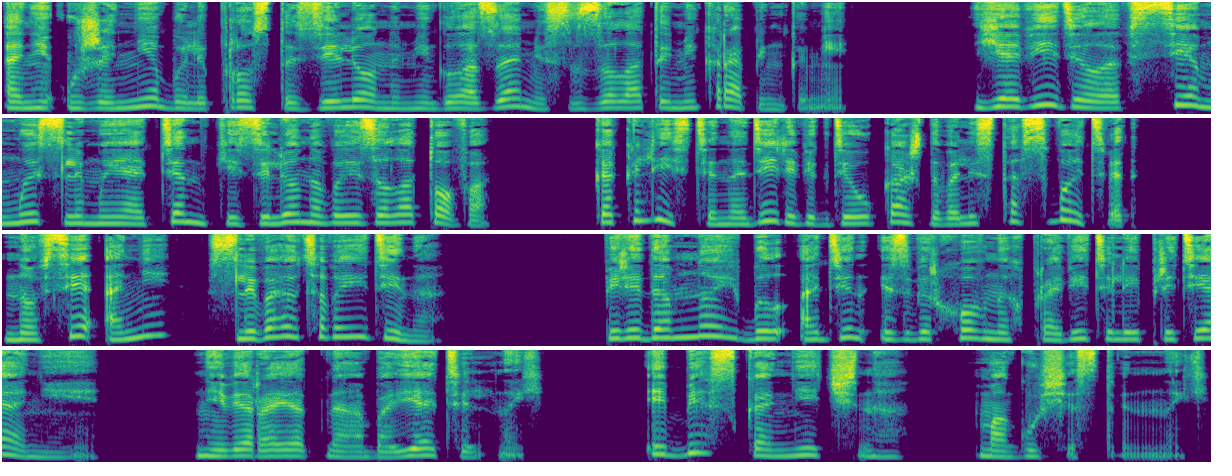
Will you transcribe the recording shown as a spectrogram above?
Они уже не были просто зелеными глазами с золотыми крапинками. Я видела все мыслимые оттенки зеленого и золотого, как листья на дереве, где у каждого листа свой цвет, но все они сливаются воедино. Передо мной был один из верховных правителей Притянии, невероятно обаятельный и бесконечно могущественный.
